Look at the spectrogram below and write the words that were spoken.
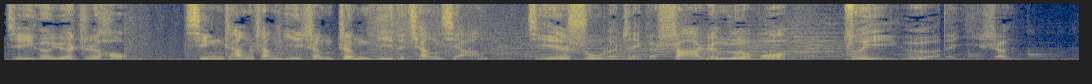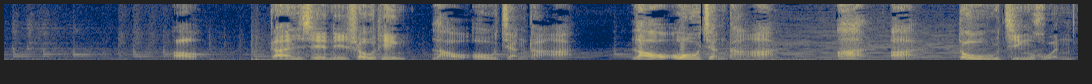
几个月之后，刑场上一声正义的枪响，结束了这个杀人恶魔罪恶的一生。好，感谢您收听老欧讲大案，老欧讲大案，案案都惊魂。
